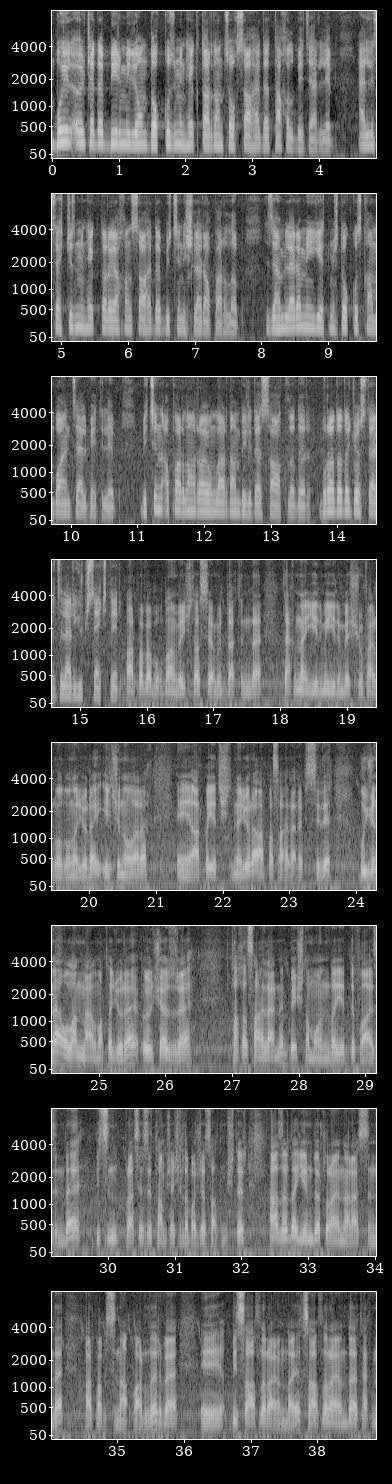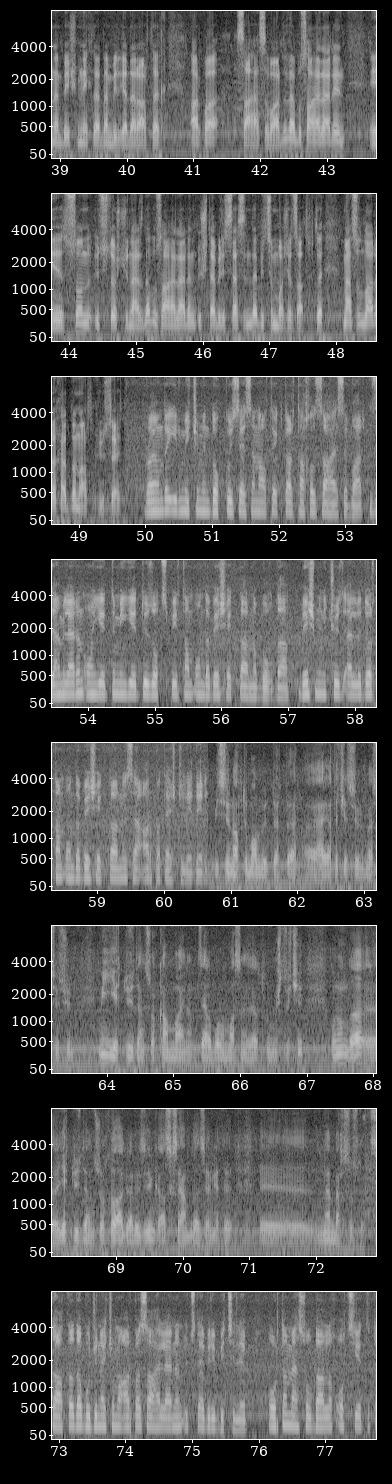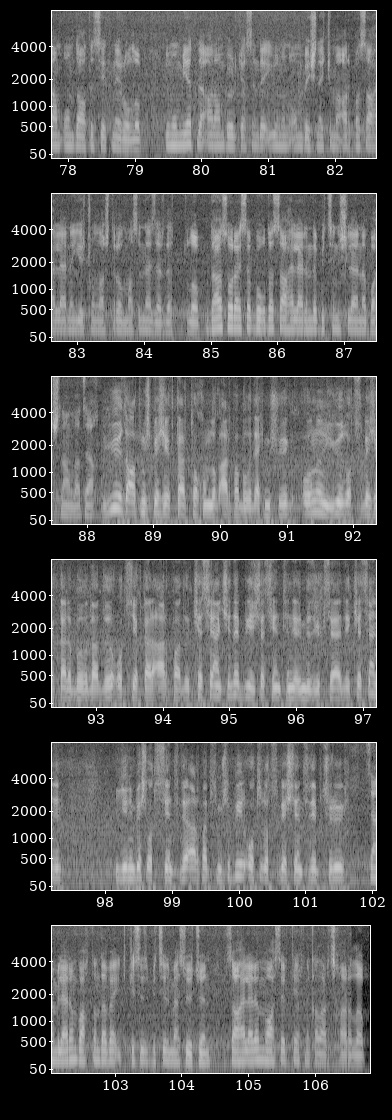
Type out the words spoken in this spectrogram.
Bu il ölkədə 1 milyon 9 min hektardan çox sahədə taxıl becərilib. 58 min hektara yaxın sahədə biçin işləri aparılıb. Zəmilərə 1079 kombayn cəlb edilib. Biçin aparılan rayonlardan biri də Saatlıdır. Burada da göstəricilər yüksəkdir. Arpa və buğdanın vegetasiya müddətində təxminən 20-25 gün fərq olduğuna görə ilkin olaraq e, arpa yetişdiyinə görə arpa sahələri biçilir. Bu günə olan məlumata görə ölkə üzrə taxıl sahələrinin 5,7 faizində biçin prosesi tam şəkildə başa çatmışdır. Hazırda 24 rayon ərazisində arpa biçini aparılır və e, biz Saatlı rayondayıq. Saatlı rayonda təxminən 5000 hektardan bir qədər artıq arpa sahəsi vardır və bu sahələrin e, son 3-4 gün ərzində bu sahələrin 3də 1 hissəsində biçin başa çatıbdır. Məhsulları həddən artıq yüksəkdir. Rayonda 22986 hektar taxıl sahəsi var. Zəmilərin 17731,5 hektarını buğda, 5254,5 hektarını isə arpa təşkil edir. Biçinin optimal müddətdə ə, həyata keçirilməsi üçün 1700-dən çox kombaynın cəlb olunması nəzərdə tutulmuşdur ki, bunun da ə, 700-dən çoxu Aqrolizing Açıq Səhmdar Cəmiyyəti ə, nə məxsusdur. Saatlıda bu günə kimi arpa sahələrinin 3də biri biçilib. Orta məhsuldarlıq 37,6 sentner olub. Ümumiyyətlə Aran bölgəsində iyunun 15-nə kimi arpa sahələrinin yekunlaşdırılması nəzərdə tutulub. Daha sonra isə buğda sahələrində biçin işlərinə başlanılacaq. 165 hektar toxumluq arpa buğda əkmişik. Onun 135 hektarı buğdadır, 30 hektarı arpadır. Keçən ildə bir işə sentnerimiz yüksəkdir. Keçən il 25-30 sentner arpa biçmişdik. Bir 30-35 sentner biçirik. Zəmilərin vaxtında və itkisiz biçilməsi üçün sahələrə müasir texnikalar çıxarılıb.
